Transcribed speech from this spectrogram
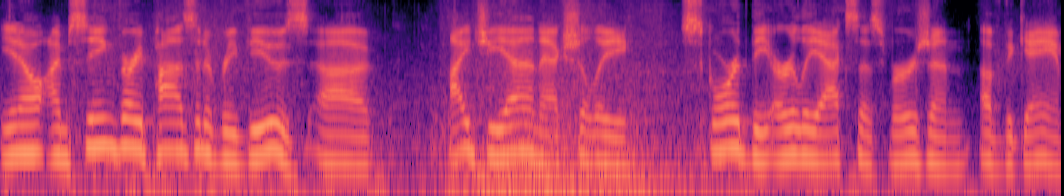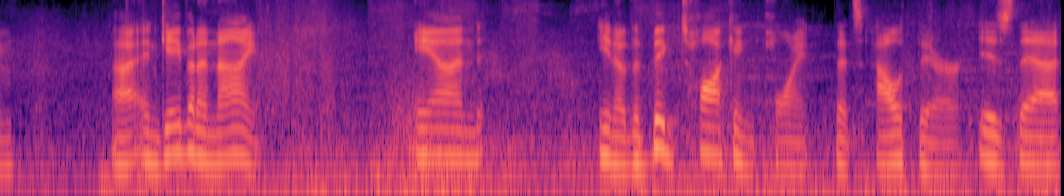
You know, I'm seeing very positive reviews. Uh, IGN actually scored the early access version of the game uh, and gave it a 9. And, you know, the big talking point that's out there is that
